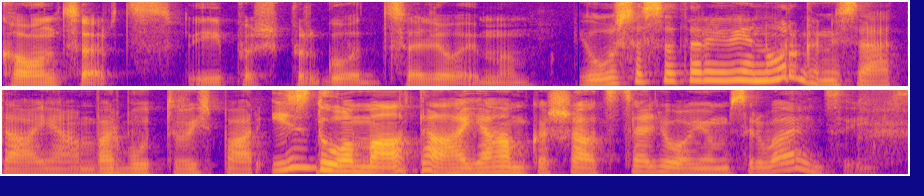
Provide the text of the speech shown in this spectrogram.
koncerts, īpaši par godu ceļojumam. Jūs esat arī viena no organizētājām, varbūt vispār izdomātājām, ka šāds ceļojums ir vajadzīgs.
